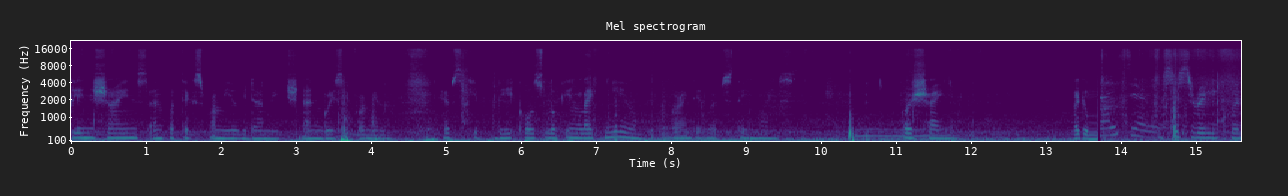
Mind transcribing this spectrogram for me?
clean shines and protects from UV damage. Non-greasy formula. Helps keep vehicles looking like new. Guaranteed web stain wise. For shine. I could Nicer. This is really good,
